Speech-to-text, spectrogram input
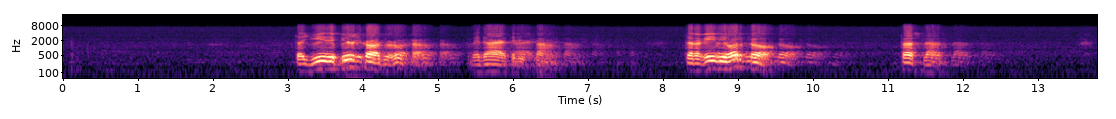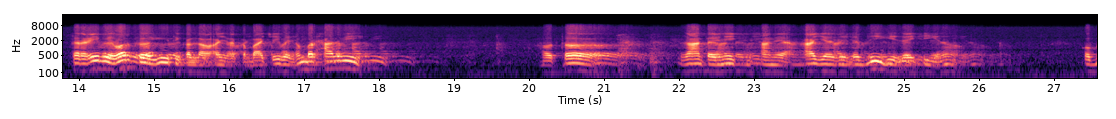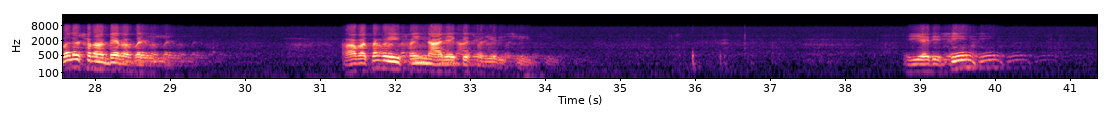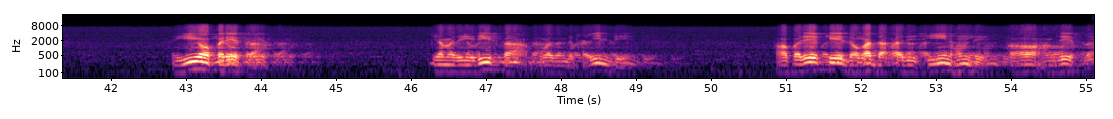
تجوید پیش کا دعو کا بدایت الاسلام ترغیب ورکو تاسلا ترغیب ورکو یوتک الله اجرک باچی به هم برحال وی او ته ځان ته نیک انسان یا اجر دې دبلیږي ځای کیږي نو کو بل شو نه به به بل وي هغه څنګه وي فین علی کې سوري رشي یریسین یو پریسا جمع دی یریسا وزن د فعیل دی او پرې کې لغت د اریسین هم دی او حمزه سره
